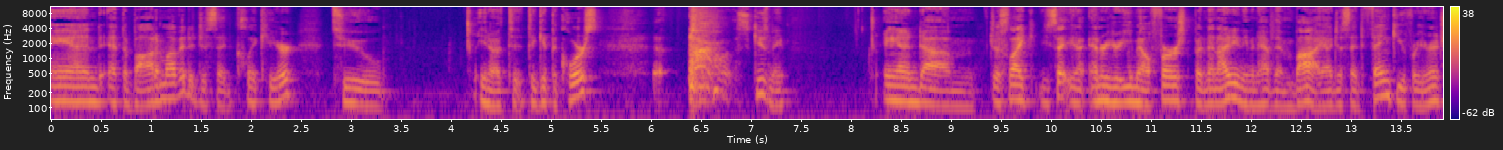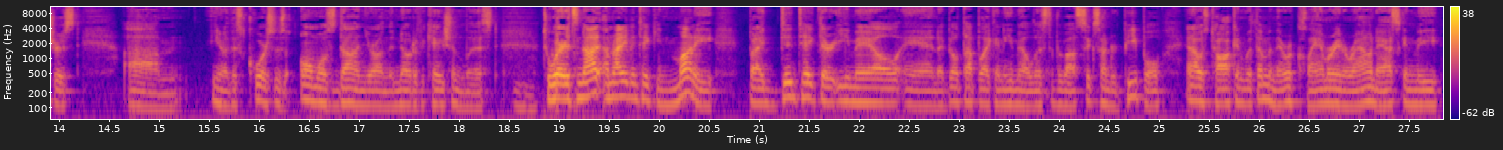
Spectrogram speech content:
And at the bottom of it, it just said click here to, you know, to, to get the course. Excuse me. And um, just like you said, you know, enter your email first, but then I didn't even have them buy. I just said, thank you for your interest. Um, you know, this course is almost done. You're on the notification list mm-hmm. to where it's not, I'm not even taking money, but I did take their email and I built up like an email list of about 600 people. And I was talking with them and they were clamoring around asking me,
